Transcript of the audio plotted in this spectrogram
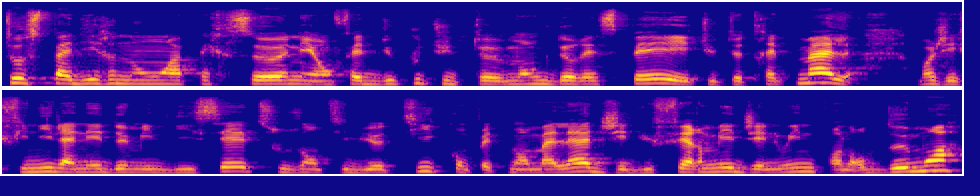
t'oses pas dire non à personne et en fait, du coup, tu te manques de respect et tu te traites mal. Moi, j'ai fini l'année 2017 sous antibiotiques, complètement malade. J'ai dû fermer Genuine pendant deux mois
